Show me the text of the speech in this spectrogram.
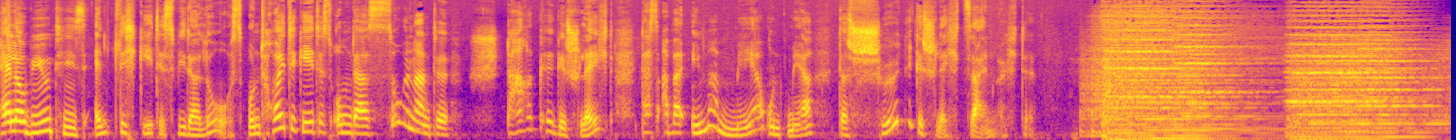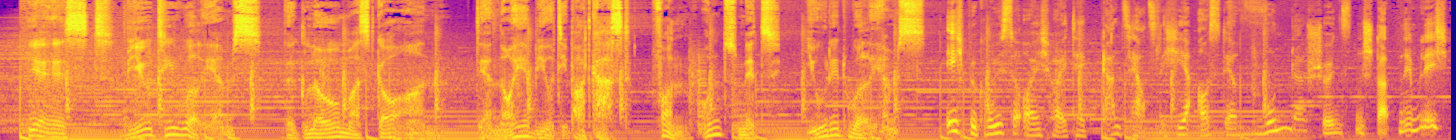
Hello Beauties, endlich geht es wieder los. Und heute geht es um das sogenannte starke Geschlecht, das aber immer mehr und mehr das schöne Geschlecht sein möchte. Hier ist Beauty Williams. The Glow Must Go On. Der neue Beauty Podcast von und mit Judith Williams. Ich begrüße euch heute ganz herzlich hier aus der wunderschönsten Stadt, nämlich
